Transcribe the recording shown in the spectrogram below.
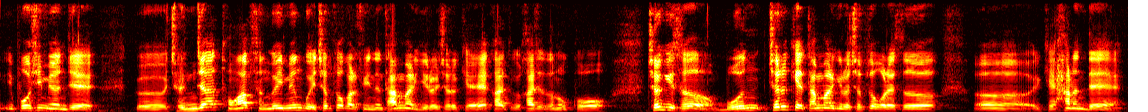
이 보시면 이제 그 전자통합 선거인 명부에 접속할 수 있는 단말기를 저렇게 가, 가져다 놓고 저기서 뭔 저렇게 단말기로 접속을 해서 어, 이렇게 하는데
